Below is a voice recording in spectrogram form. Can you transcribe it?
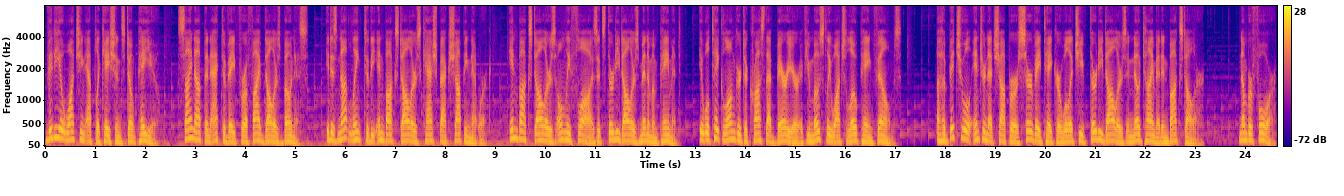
Video watching applications don't pay you. Sign up and activate for a $5 bonus. It is not linked to the Inbox Dollars cashback shopping network. Inbox Dollars only flaw is its $30 minimum payment. It will take longer to cross that barrier if you mostly watch low-paying films. A habitual internet shopper or survey taker will achieve $30 in no time at InboxDollar. Number 4.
